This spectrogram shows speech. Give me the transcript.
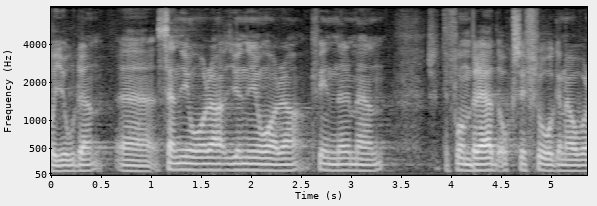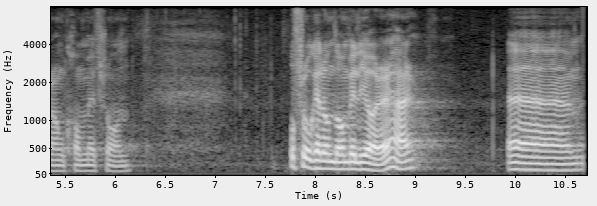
på jorden. Eh, seniora, juniora, kvinnor, män. Försökte få en bredd också i frågorna och var de kommer ifrån och frågade om de vill göra det här. Eh,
